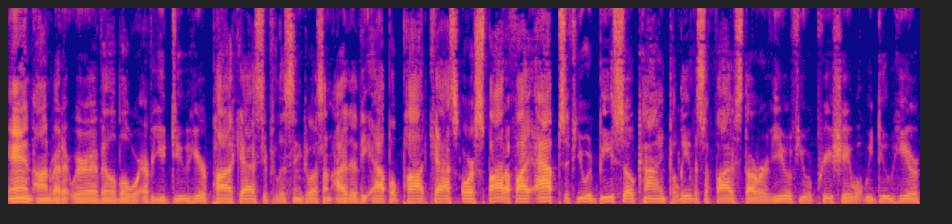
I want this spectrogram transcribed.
and on Reddit. We're available wherever you do hear podcasts. If you're listening to us on either the Apple Podcasts or Spotify apps, if you would be so kind to leave us a five star review, if you appreciate what we do here,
